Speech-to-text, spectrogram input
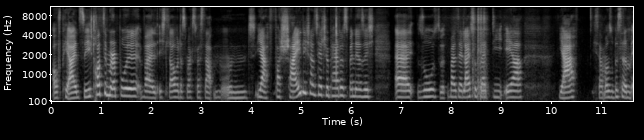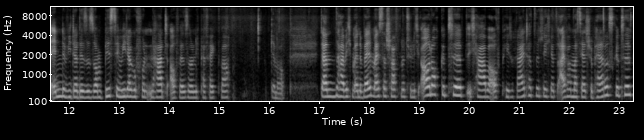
auf P1 sehe ich trotzdem Red Bull, weil ich glaube, dass Max Verstappen und ja, wahrscheinlich dann Sergio Perez, wenn er sich äh, so bei der Leistung bleibt, die er ja ich sag mal, so ein bisschen am Ende wieder der Saison ein bisschen wiedergefunden hat, auch wenn es noch nicht perfekt war. Genau. Dann habe ich meine Weltmeisterschaft natürlich auch noch getippt. Ich habe auf P3 tatsächlich jetzt einfach mal Sergio Perez getippt,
